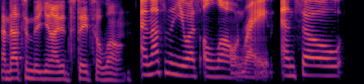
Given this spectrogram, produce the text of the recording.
And that's in the United States alone. And that's in the US alone, right? And so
